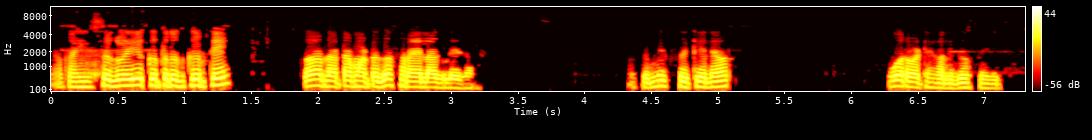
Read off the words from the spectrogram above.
आता हे सगळं एकत्रच करते. कांदा टमाटर घसरायला लागले का असं मिक्स केल्यावर वरवा ठेवायला घसरायचं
